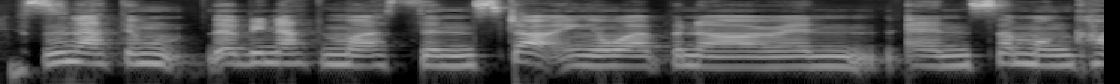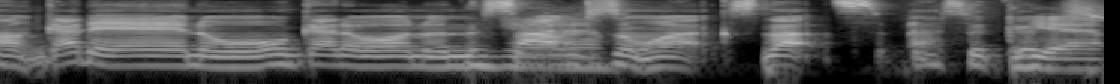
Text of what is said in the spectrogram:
because there's nothing there'll be nothing worse than starting a webinar and and someone can't get in or get on and the sound yeah. doesn't work so that's that's a good yeah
